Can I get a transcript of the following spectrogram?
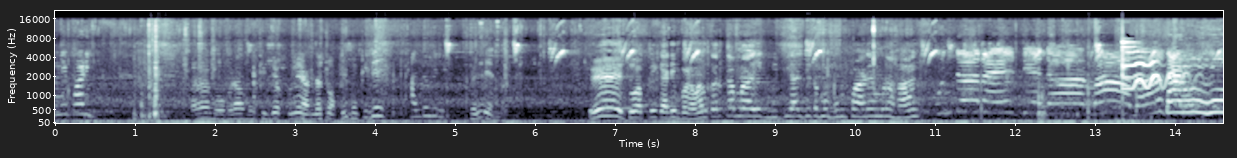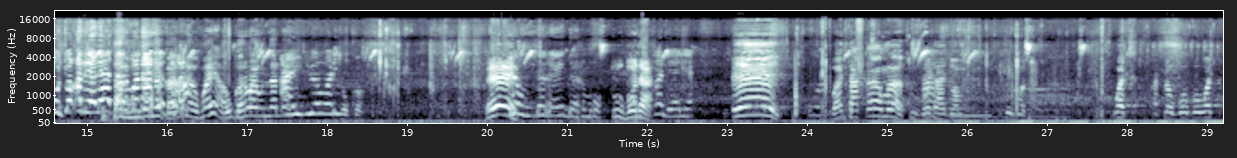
નહીં પડી. અરે બોબડા મૂકી દે ખુલે અંદર ચોપડી મૂકી દે. મિલી. જલ્દી અંદર. એ તો આપણી ગાડી ભણવાનું કર કે માં એક બીજી હાલથી તમે બૂમ પાડે હમણાં હાલ. તું. ઊભો થા. એ! બંધ થાક હમણાં? તું ઊભો થા તું ઊભો વચ આટલો ઊભો ઊભો વચ.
